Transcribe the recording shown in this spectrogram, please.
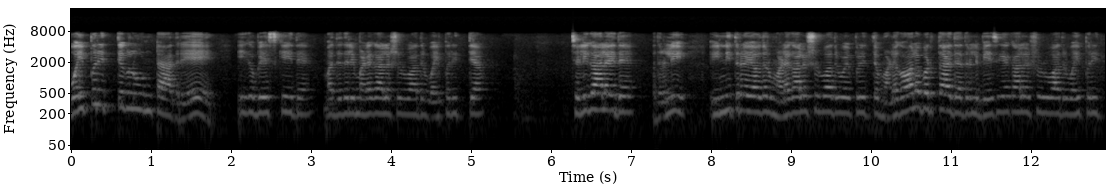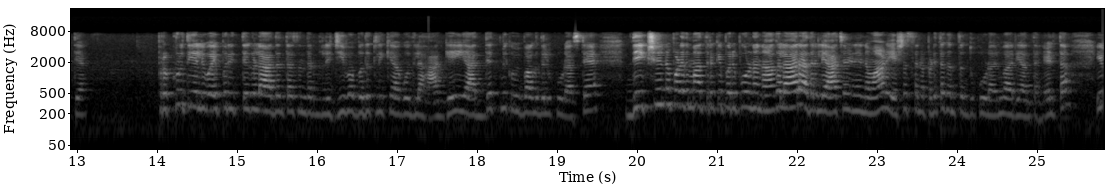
ವೈಪರೀತ್ಯಗಳು ಉಂಟಾದ್ರೆ ಈಗ ಬೇಸಿಗೆ ಇದೆ. ಮಧ್ಯದಲ್ಲಿ ಮಳೆಗಾಲ ಶುರುವಾದ್ರೆ ವೈಪರೀತ್ಯ. ಚಳಿಗಾಲ ಇದೆ. ಅದರಲ್ಲಿ ಇನ್ನಿತರ ಯಾವ್ದಾದ್ರು ಮಳೆಗಾಲ ಶುರುವಾದ್ರೆ ವೈಪರೀತ್ಯ. ಮಳೆಗಾಲ ಬರ್ತಾ ಇದೆ. ಅದರಲ್ಲಿ ಬೇಸಿಗೆ ಕಾಲ ಶುರುವಾದ್ರೆ ವೈಪರೀತ್ಯ. ಪ್ರಕೃತಿಯಲ್ಲಿ ವೈಪರೀತ್ಯಗಳಾದಂತಹ ಸಂದರ್ಭದಲ್ಲಿ ಜೀವ ಬದುಕಲಿಕ್ಕೆ ಆಗೋದಿಲ್ಲ. ಹಾಗೆ ಈ ಆಧ್ಯಾತ್ಮಿಕ ವಿಭಾಗದಲ್ಲೂ ಕೂಡ ಅಷ್ಟೇ. ದೀಕ್ಷೆಯನ್ನು ಪಡೆದ ಮಾತ್ರಕ್ಕೆ ಪರಿಪೂರ್ಣನಾಗಲಾರ, ಅದರಲ್ಲಿ ಆಚರಣೆಯನ್ನು ಮಾಡಿ ಯಶಸ್ಸನ್ನು ಪಡಿತಕ್ಕಂಥದ್ದು ಕೂಡ ಅನಿವಾರ್ಯ ಅಂತ ಹೇಳ್ತಾ ಈ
